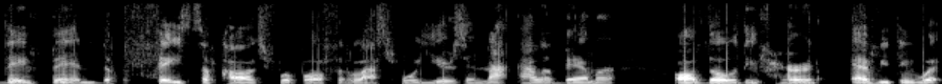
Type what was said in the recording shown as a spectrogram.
they've been the face of college football for the last four years and not Alabama. Although they've heard everything what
